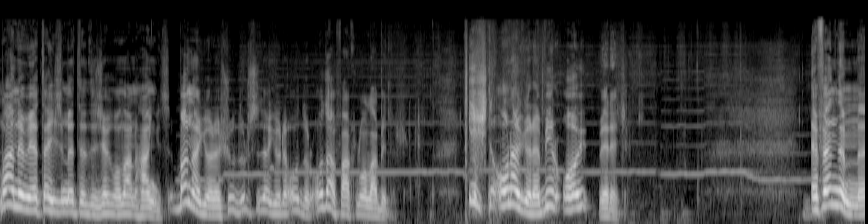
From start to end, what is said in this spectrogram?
Maneviyata hizmet edecek olan hangisi? Bana göre şudur, size göre odur. O da farklı olabilir. İşte ona göre bir oy verecek. Efendim e,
